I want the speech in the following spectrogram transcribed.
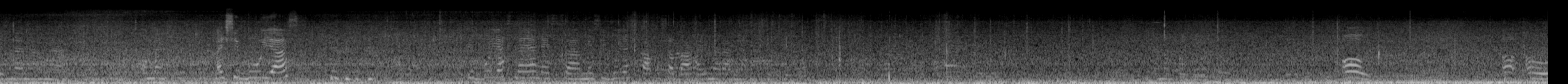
Tingnan lang natin. Oh, may, may sibuyas. sibuyas na yan. Is, uh, may sibuyas pa ako sa bahay. Marami akong sibuyas. Ano pa dito? Oh! Uh-oh.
